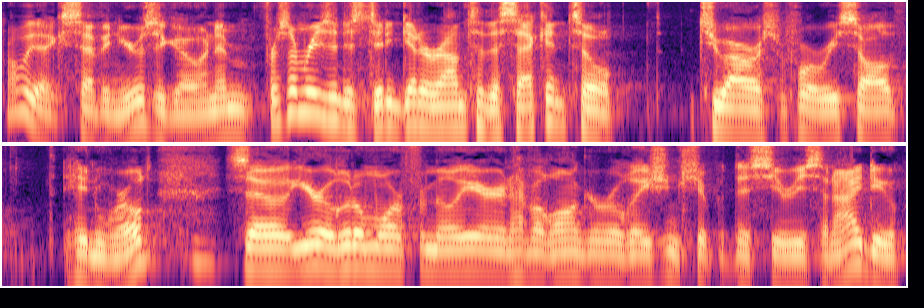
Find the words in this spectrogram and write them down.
probably like seven years ago, and then for some reason just didn't get around to the second till two hours before we saw Hidden World. So you're a little more familiar and have a longer relationship with this series than I do.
